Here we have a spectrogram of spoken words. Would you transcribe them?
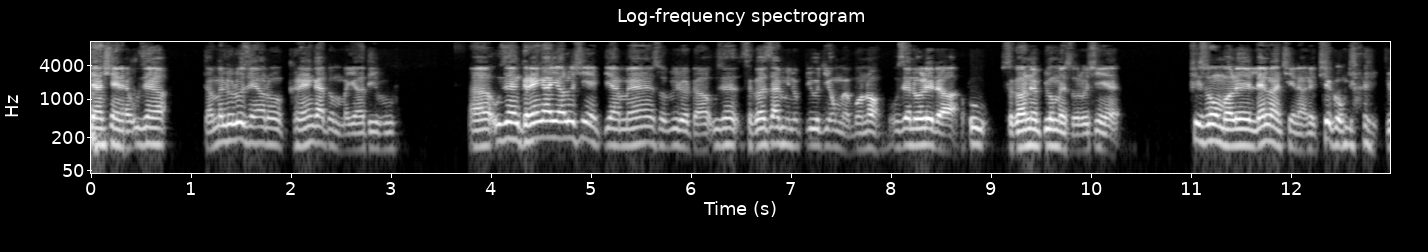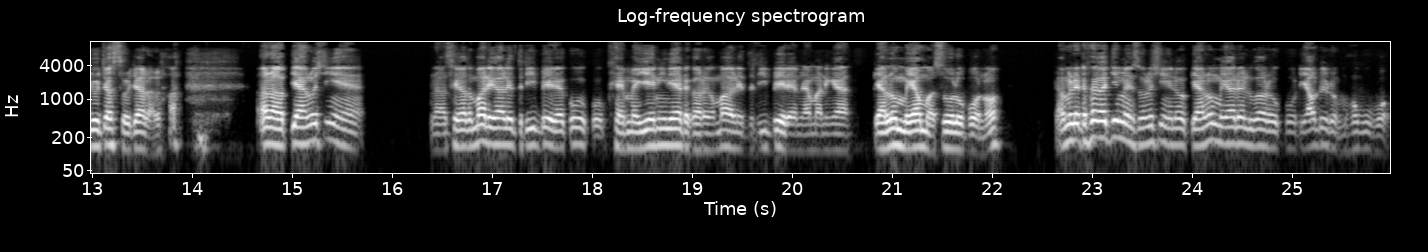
ပြန်ရှင်တယ်ဦးဇင်းကဒါမဲ့လို့လို့စင်ကတော့ green card တော့မရသေးဘူး အဲဦးဇင်း green card ရလို့ရှိရင်ပြန်မယ်ဆိုပြီးတော့ဒါဦးဇင်းစကားစားမိလို့ပြောကြည့်အောင်မယ်ပေါ့နော်ဦးဇင်းတို့လေးဒါအခုစကားနဲ့ပြောမယ်ဆိုလို့ရှိရင်ဖြစ်ဆုံးမလေးလဲလွန်ချင်တာလေးဖြစ်ကုန်ကြပြီပြောကြဆိုကြတာလားအဲ့တော့ပြန်လို့ရှိရင်ဆရာသမားတွေကလည်းတတိပေးတယ်ကိုကိုခဲမရင်းနေတဲ့တက္ကရာမကလည်းတတိပေးတယ်မြန်မာနိုင်ငံပြန်လို့မရောက်မှစိုးလို့ပေါ့နော်ဒါမှလည်းတစ်ဖက်ကကြည့်မယ်ဆိုလို့ရှိရင်တော့ပြန်လို့မရတဲ့လူကတော့ကိုတယောက်တည်းတော့မဟုတ်ဘူးပေါ့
